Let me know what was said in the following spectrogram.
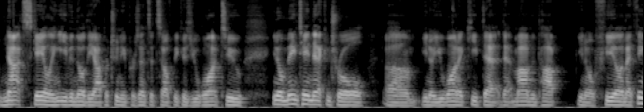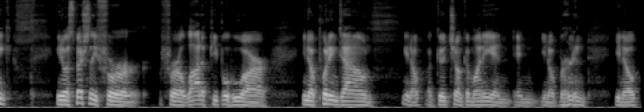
not scaling even though the opportunity presents itself because you want to you know maintain that control um, you know you want to keep that that mom and pop you know feel and i think you know especially for for a lot of people who are you know putting down you know a good chunk of money and and you know burning you know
